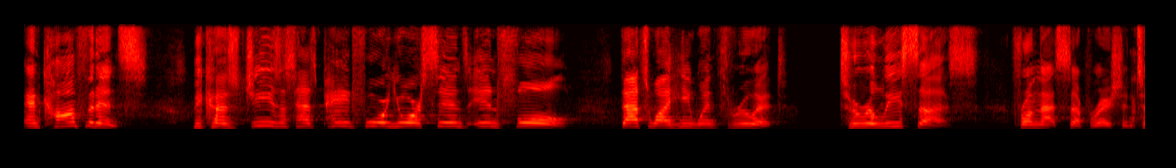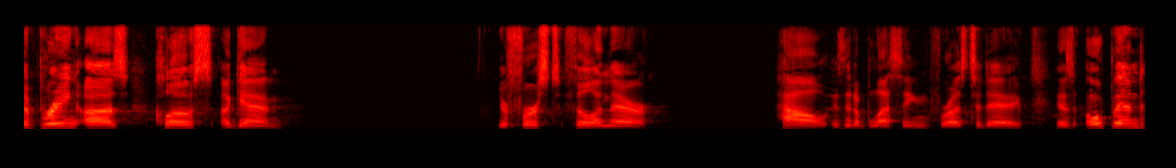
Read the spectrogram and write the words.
and confidence because Jesus has paid for your sins in full. That's why he went through it to release us from that separation, to bring us close again your first fill in there. How is it a blessing for us today? Is opened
